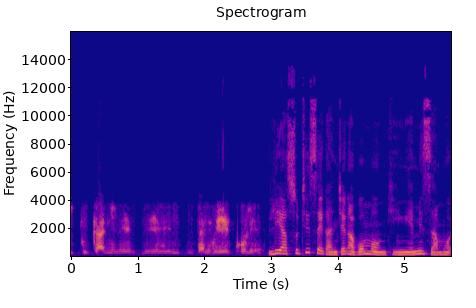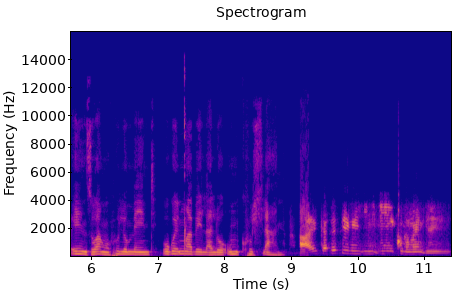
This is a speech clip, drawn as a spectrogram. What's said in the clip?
igcikane lemkhuhlane wekholera liyasuthiseka njengabomongi ngemizamo eyenziwa nguhulumende ukwenqabela lo umkhuhlane hayi kathesini ikhulumende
